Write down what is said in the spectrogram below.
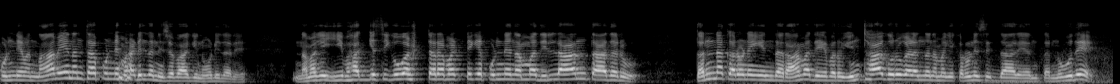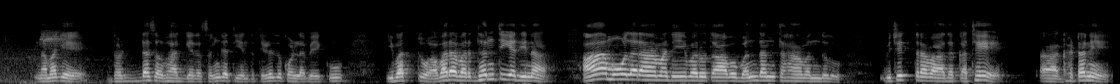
ಪುಣ್ಯವನ್ನು ನಾವೇನಂತಹ ಪುಣ್ಯ ಮಾಡಿಲ್ಲ ನಿಜವಾಗಿ ನೋಡಿದರೆ. ನಮಗೆ ಈ ಭಾಗ್ಯ ಸಿಗುವಷ್ಟರ ಮಟ್ಟಿಗೆ ಪುಣ್ಯ ನಮ್ಮದಿಲ್ಲ ಅಂತಾದರೂ ತನ್ನ ಕರುಣೆಯಿಂದ ರಾಮದೇವರು ಇಂಥ ಗುರುಗಳನ್ನು ನಮಗೆ ಕರುಣಿಸಿದ್ದಾರೆ ಅಂತನ್ನುವುದೇ ನಮಗೆ ದೊಡ್ಡ ಸೌಭಾಗ್ಯದ ಸಂಗತಿ ಅಂತ ತಿಳಿದುಕೊಳ್ಳಬೇಕು. ಇವತ್ತು ಅವರ ವರ್ಧಂತಿಯ ದಿನ. ಆ ಮೂಲ ರಾಮದೇವರು ತಾವು ಬಂದಂತಹ ಒಂದು ವಿಚಿತ್ರವಾದ ಕಥೆ, ಆ ಘಟನೆ,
